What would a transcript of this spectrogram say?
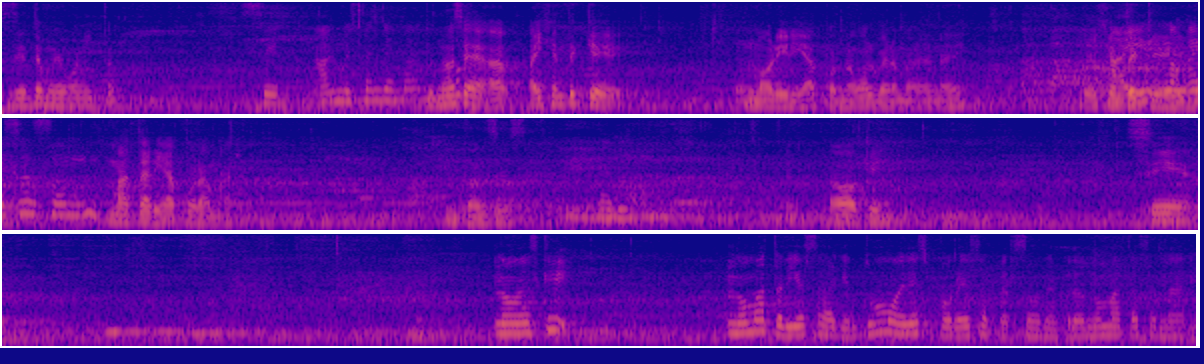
¿Se siente muy bonito? Sí. Ay, me están llamando. Pues no sé, ha- hay gente que moriría por no volver a amar a nadie. Y hay gente Ay, que no, esos son. mataría por amar. Entonces, David. oh, ok. Sí, No, es que no matarías a alguien. Tú mueres por esa persona, pero no matas a nadie.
